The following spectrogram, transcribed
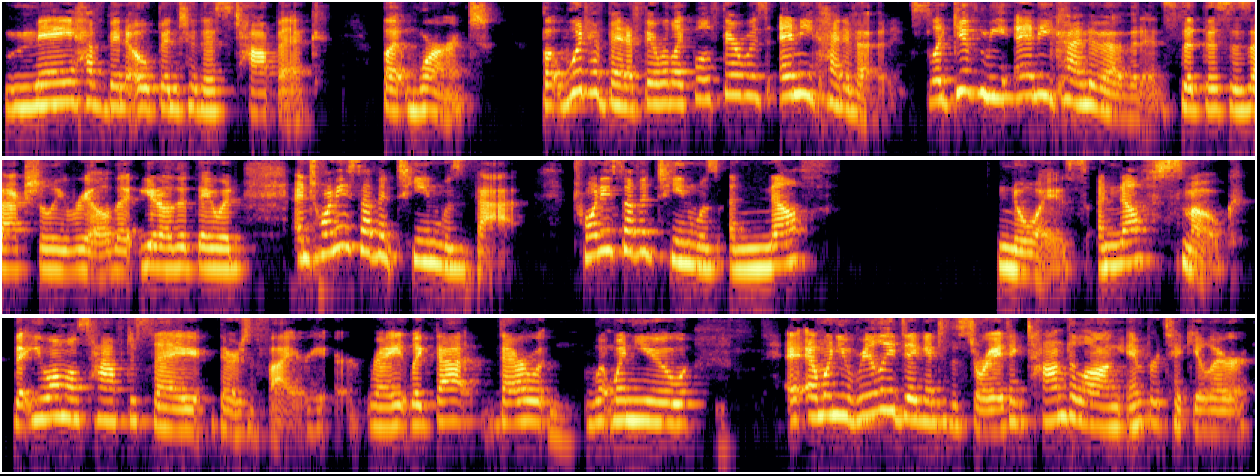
may have been open to this topic, but weren't, but would have been if they were like, well, if there was any kind of evidence, like give me any kind of evidence that this is actually real, that, you know, that they would. And 2017 was that. 2017 was enough noise, enough smoke that you almost have to say there's a fire here, right? Like that there hmm. when you and, and when you really dig into the story, I think Tom DeLonge in particular,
